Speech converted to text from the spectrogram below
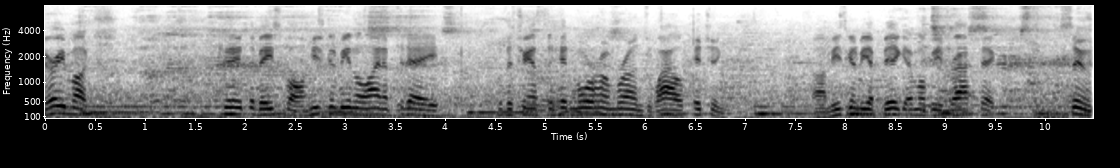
very much can hit the baseball. He's going to be in the lineup today with a chance to hit more home runs while pitching. Um, he's going to be a big MLB draft pick soon.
